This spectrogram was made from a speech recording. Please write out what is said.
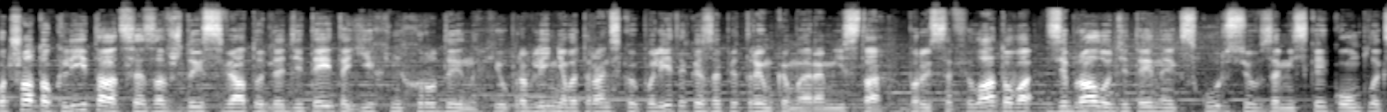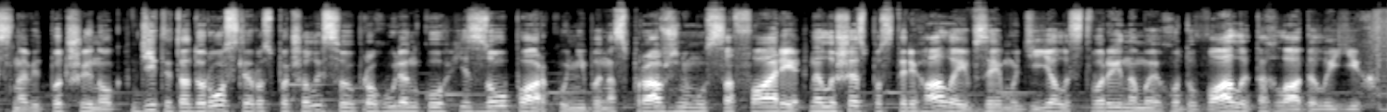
Початок літа це завжди свято для дітей та їхніх родин. І управління ветеранської політики за підтримки мера міста Бориса Філатова зібрало дітей на екскурсію в заміський комплекс на відпочинок. Діти та дорослі розпочали свою прогулянку із зоопарку, ніби на справжньому сафарі, не лише спостерігали і взаємодіяли з тваринами, годували та гладили їх.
